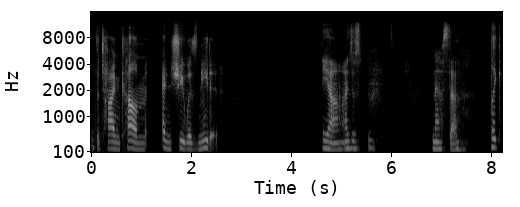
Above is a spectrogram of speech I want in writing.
the time come and she was needed. Yeah, I just mm, Nesta. Like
